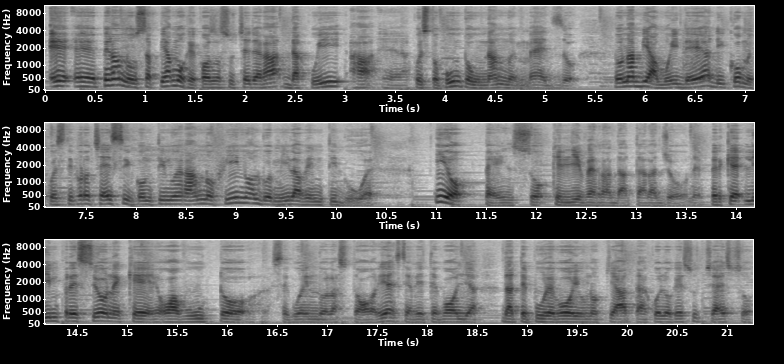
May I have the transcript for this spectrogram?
E, eh, però non sappiamo che cosa succederà da qui a, eh, a questo punto un anno e mezzo. Non abbiamo idea di come questi processi continueranno fino al 2022 io penso che gli verrà data ragione, perché l'impressione che ho avuto seguendo la storia, e se avete voglia date pure voi un'occhiata a quello che è successo,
